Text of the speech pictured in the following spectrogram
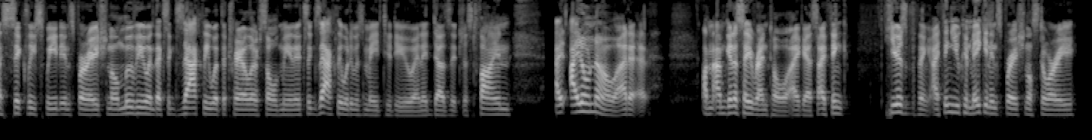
a sickly sweet inspirational movie when that's exactly what the trailer sold me and it's exactly what it was made to do and it does it just fine? I, I don't know. I, I'm, I'm going to say rental, I guess. I think here's the thing. I think you can make an inspirational story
